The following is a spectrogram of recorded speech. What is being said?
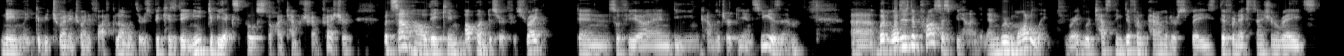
namely, it could be 20, 25 kilometers, because they need to be exposed to high temperature and pressure. But somehow they came up on the surface, right? Then Sophia and Dean comes to Turkey and sees them. Uh, but what is the process behind it? And we're modeling, right? We're testing different parameter space, different extension rates,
